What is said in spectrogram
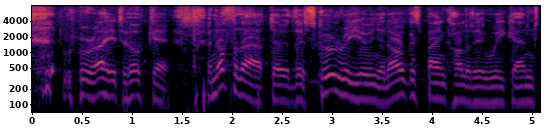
right, okay. Enough of that. Uh, the school reunion, August bank holiday weekend.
